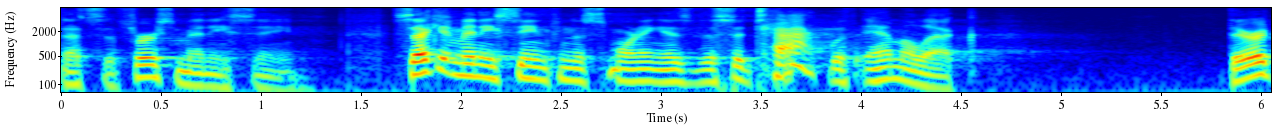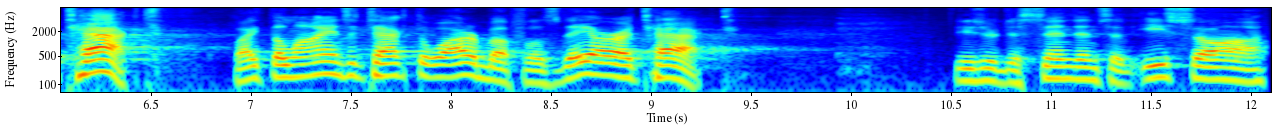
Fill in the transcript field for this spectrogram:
That's the first mini scene. Second mini scene from this morning is this attack with Amalek. They're attacked, like the lions attacked the water buffaloes. They are attacked. These are descendants of Esau.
